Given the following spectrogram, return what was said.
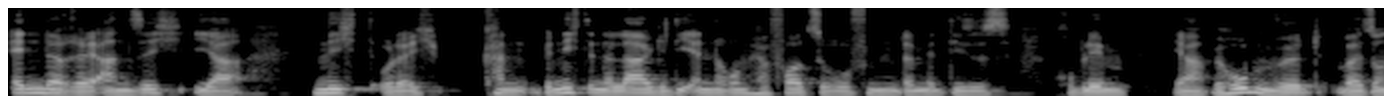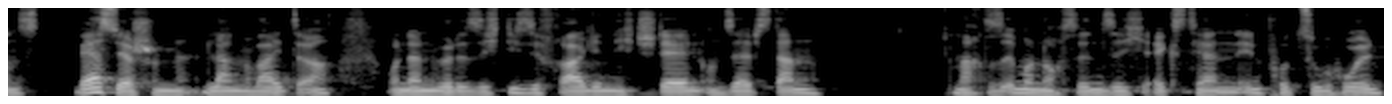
ändere an sich ja nicht oder ich kann bin nicht in der Lage, die Änderung hervorzurufen, damit dieses Problem, ja, behoben wird, weil sonst wärst du ja schon lang weiter und dann würde sich diese Frage nicht stellen und selbst dann macht es immer noch Sinn, sich externen Input zu holen,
